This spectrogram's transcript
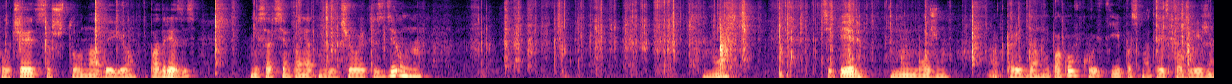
получается, что надо ее подрезать. Не совсем понятно, для чего это сделано. Но теперь мы можем открыть данную упаковку и посмотреть поближе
